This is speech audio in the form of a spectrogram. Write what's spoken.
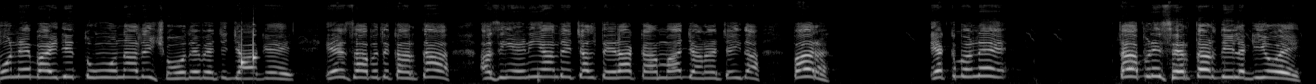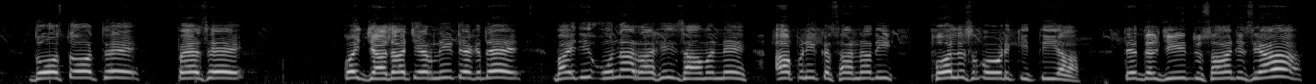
ਉਹਨੇ ਬਾਈ ਜੀ ਤੂੰ ਉਹਨਾਂ ਦੇ ਸ਼ੋਅ ਦੇ ਵਿੱਚ ਜਾ ਕੇ ਇਹ ਸਾਬਤ ਕਰਤਾ, ਅਸੀਂ ਇਹ ਨਹੀਂ ਆਂਦੇ, ਚੱਲ ਤੇਰਾ ਕੰਮ ਆ, ਜਾਣਾ ਚਾਹੀਦਾ। ਪਰ ਇੱਕ ਬੰਨੇ ਤਾਂ ਆਪਣੀ ਸਿਰ ਧੜਦੀ ਲੱਗੀ ਹੋਏ ਦੋਸਤੋ, ਉੱਥੇ ਪੈਸੇ ਕੋਈ ਜ਼ਿਆਦਾ ਚਿਰ ਨਹੀਂ ਟਿਕਦੇ। ਬਾਈ ਜੀ, ਉਹਨਾਂ ਰਾਖੀ ਸਾਵਨ ਨੇ ਆਪਣੀ ਕਿਸਾਨਾਂ ਦੀ ਫੁੱਲ ਸਪੋਰਟ ਕੀਤੀ ਆ। ਤੇ ਦਲਜੀਤ ਦੁਸਾਂਝ ਸਿਆ,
